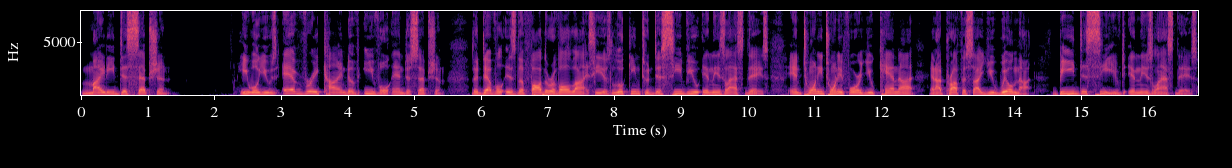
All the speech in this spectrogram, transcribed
Mighty deception. He will use every kind of evil and deception. The devil is the father of all lies. He is looking to deceive you in these last days. In 2024, you cannot, and I prophesy you will not, be deceived in these last days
